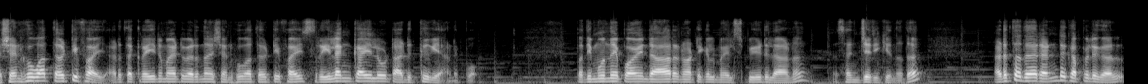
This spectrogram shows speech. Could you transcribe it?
ഷെൻഹുവ തേർട്ടി ഫൈവ് അടുത്ത ക്രെയിനുമായിട്ട് വരുന്ന ഷെൻഹുവ തേർട്ടി ഫൈവ് ശ്രീലങ്കയിലോട്ട് അടുക്കുകയാണ് ഇപ്പോൾ പതിമൂന്ന് പോയിന്റ് ആറ് നോട്ടിക്കൽ മൈൽ സ്പീഡിലാണ് സഞ്ചരിക്കുന്നത്. അടുത്തത് രണ്ട് കപ്പലുകൾ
